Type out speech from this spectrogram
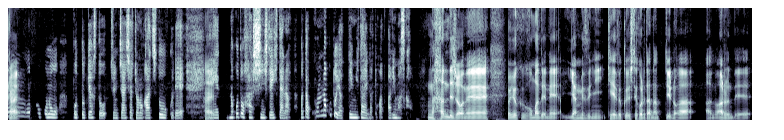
はい今後のこの、ポッドキャスト、純ちゃん社長のガチトークで、はい。えーこんなことを発信していきたいな、またこんなことをやってみたいなとかありますか？なんでしょうね。よくここまでね、やめずに継続してこれたなっていうのが、あの、あるんで、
